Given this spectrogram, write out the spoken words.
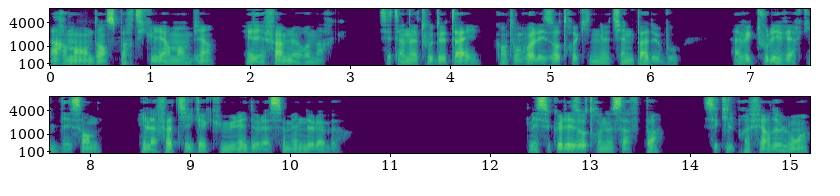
Armand danse particulièrement bien et les femmes le remarquent. C'est un atout de taille quand on voit les autres qui ne tiennent pas debout, avec tous les verres qu'ils descendent et la fatigue accumulée de la semaine de labeur. Mais ce que les autres ne savent pas, c'est qu'ils préfèrent de loin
